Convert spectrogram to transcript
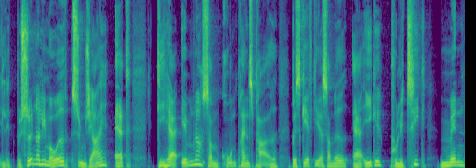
lidt besynderlig måde, synes jeg, at de her emner, som kronprinsparet beskæftiger sig med, er ikke politik, men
